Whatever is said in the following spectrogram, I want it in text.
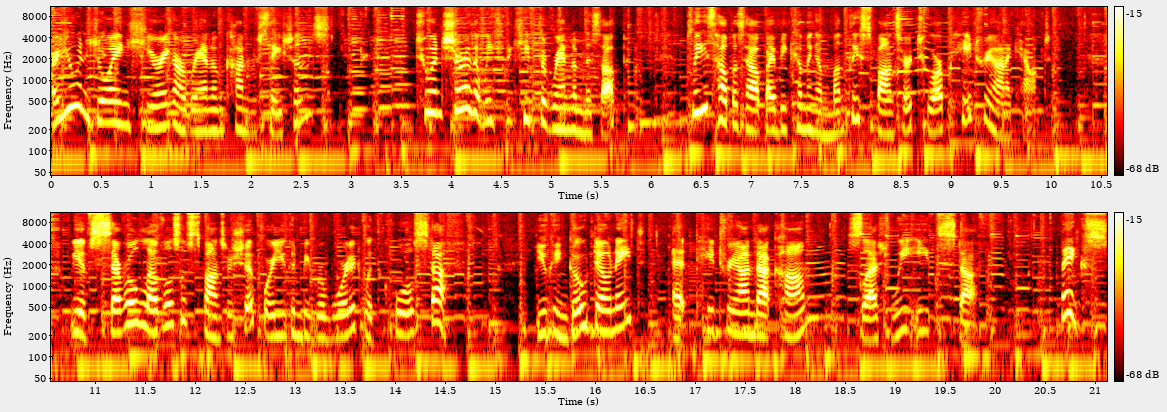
Are you enjoying hearing our random conversations? To ensure that we can keep the randomness up, please help us out by becoming a monthly sponsor to our Patreon account. We have several levels of sponsorship where you can be rewarded with cool stuff. You can go donate at patreon.com slash we eat stuff. Thanks!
